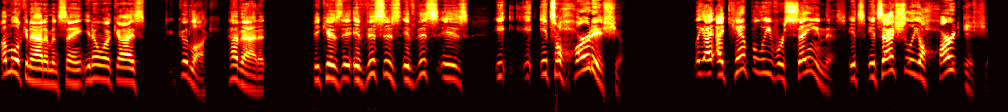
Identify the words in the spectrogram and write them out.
I'm looking at him and saying, you know what, guys, good luck, have at it, because if this is if this is i i it's a heart issue. Like I, I can't believe we're saying this. It's it's actually a heart issue.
